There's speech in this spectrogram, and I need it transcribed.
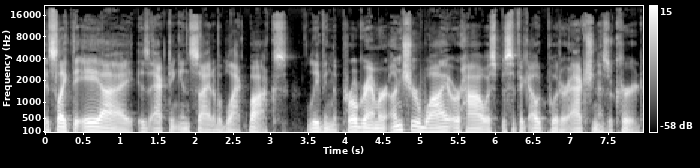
it's like the AI is acting inside of a black box, leaving the programmer unsure why or how a specific output or action has occurred.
